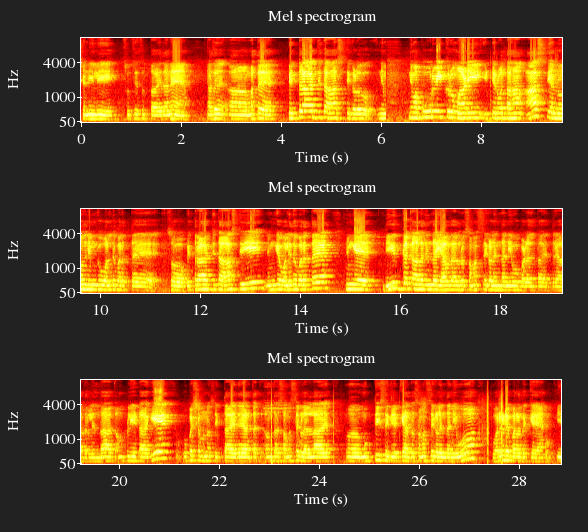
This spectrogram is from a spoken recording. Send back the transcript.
ಶನಿಲಿ ಸೂಚಿಸುತ್ತಾ ಇದ್ದಾನೆ. ಅದೇ ಮತ್ತೆ ಪಿತ್ರಾರ್ಜಿತ ಆಸ್ತಿಗಳು ನಿಮ್ಮ ನಿಮ್ಮ ಪೂರ್ವಿಕರು ಮಾಡಿ ಇಟ್ಟಿರುವಂತಹ ಆಸ್ತಿ ಅನ್ನೋದು ನಿಮಗೆ ಒಲಿದು ಬರುತ್ತೆ. ಸೊ ಪಿತ್ರಾರ್ಜಿತ ಆಸ್ತಿ ನಿಮಗೆ ಒಲಿದು ಬರುತ್ತೆ. ನಿಮಗೆ ದೀರ್ಘಕಾಲದಿಂದ ಯಾವುದಾದ್ರೂ ಸಮಸ್ಯೆಗಳಿಂದ ನೀವು ಬಳಲ್ತಾ ಇದ್ರೆ ಅದರಿಂದ ಕಂಪ್ಲೀಟ್ ಆಗಿ ಉಪಶಮನ ಸಿಗ್ತಾ ಇದೆ ಅಂತ ಅಂತ ಸಮಸ್ಯೆಗಳೆಲ್ಲ ಮುಕ್ತಿ ಸಿಗ್ಲಿಕ್ಕೆ ಅಂತ ಸಮಸ್ಯೆಗಳಿಂದ ನೀವು ಹೊರಗಡೆ ಬರೋದಕ್ಕೆ ಈ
